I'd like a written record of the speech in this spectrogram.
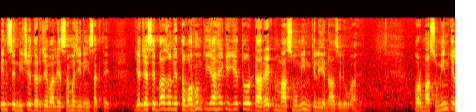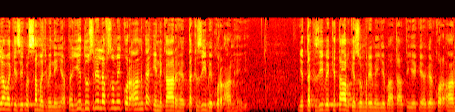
ان سے نیچے درجے والے سمجھ ہی نہیں سکتے۔ یا جیسے بعضوں نے توہم کیا ہے کہ یہ تو ڈائریکٹ معصومین کے لیے نازل ہوا ہے۔ اور معصومین کے علاوہ کسی کو سمجھ میں نہیں آتا۔ یہ دوسرے لفظوں میں قرآن کا انکار ہے، تقزیب قرآن ہے یہ۔ یہ تقزیب کتاب کے زمرے میں یہ بات آتی ہے کہ اگر قرآن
